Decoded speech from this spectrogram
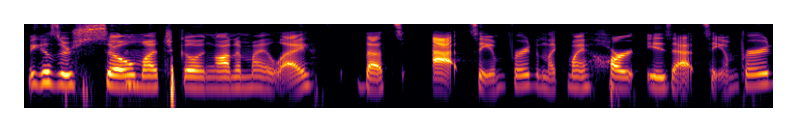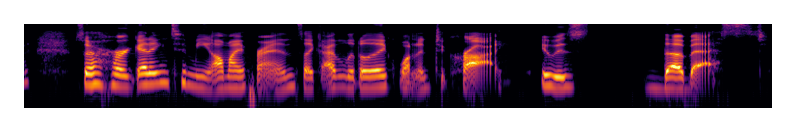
because there's so much going on in my life that's at Samford and like my heart is at Samford. So her getting to meet all my friends, like I literally like wanted to cry. It was the best.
